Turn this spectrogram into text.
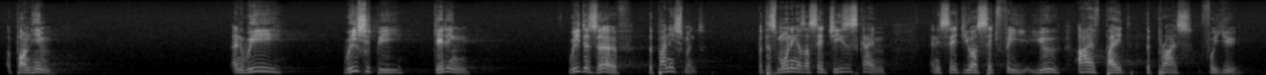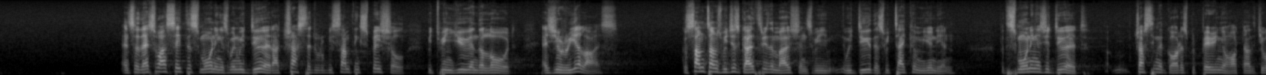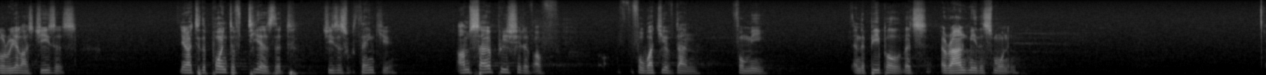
upon him. And we, we should be getting, we deserve the punishment. But this morning, as I said, Jesus came and he said, You are set free. You, I have paid the price for you. And so that's why I said this morning is when we do it, I trust that it will be something special between you and the Lord as you realize. Because sometimes we just go through the motions. We, we do this, we take communion. But this morning, as you do it, trusting that God is preparing your heart now that you will realize Jesus, you know, to the point of tears that Jesus, thank you. I'm so appreciative of for what you have done for me and the people that's around me this morning.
